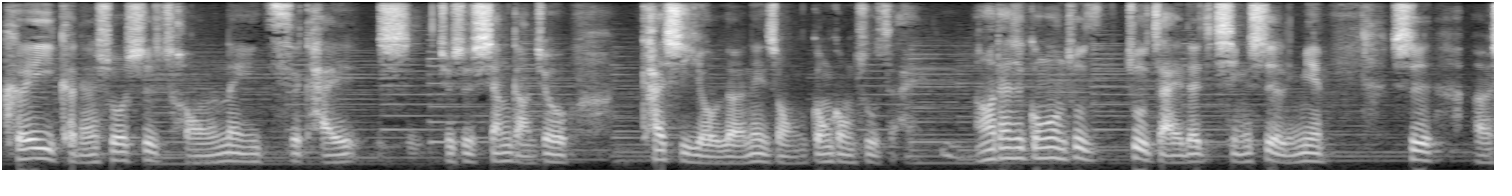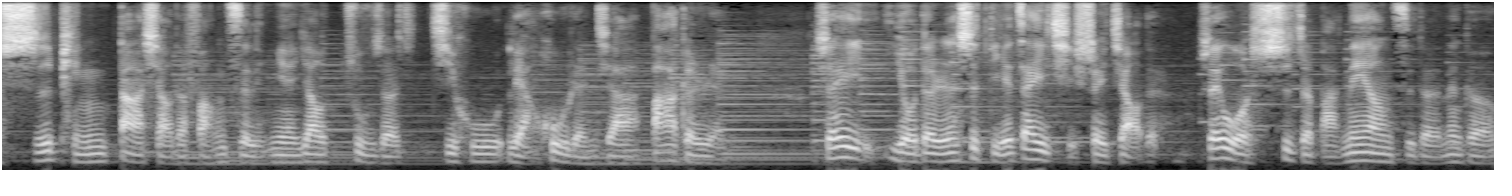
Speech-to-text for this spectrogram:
可以可能说是从那一次开始，就是香港就开始有了那种公共住宅，然后但是公共住住宅的形式里面是呃十平大小的房子里面要住着几乎两户人家八个人，所以有的人是叠在一起睡觉的，所以我试着把那样子的那个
